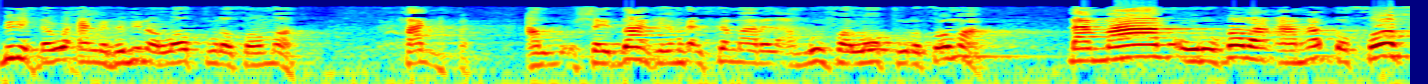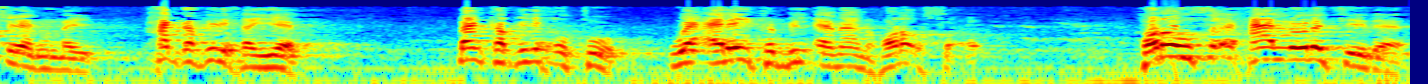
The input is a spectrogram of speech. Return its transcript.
بلحظة وحن لفبين الله أطور صمان حق عن شيطان كما كان يسمى عن لوفا الله أطور صمان دمان أرغضان عن هذا الصوشي يعني حقا في الخيال بانك في الحطور وعليك بالأمان. هراء الصعب هراء الصعب حال لولا تشيدا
